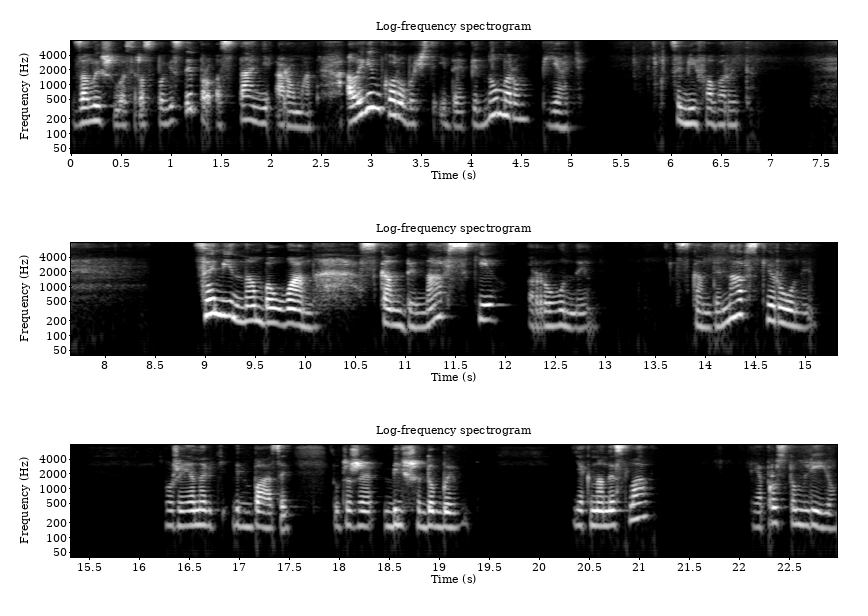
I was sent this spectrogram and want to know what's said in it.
залишилось розповісти про останній аромат. Але він в коробочці йде під номером 5. Це мій фаворит. Це мій number one. Скандинавські руни. Скандинавські руни. Боже, я навіть від бази тут уже більше доби. Як нанесла, я просто млію.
